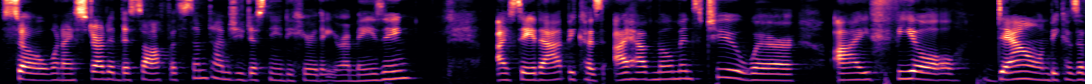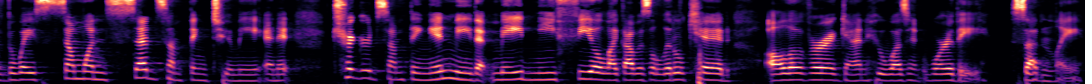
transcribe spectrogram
So, when I started this off with sometimes you just need to hear that you're amazing. I say that because I have moments too where I feel down because of the way someone said something to me and it triggered something in me that made me feel like I was a little kid all over again who wasn't worthy suddenly.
